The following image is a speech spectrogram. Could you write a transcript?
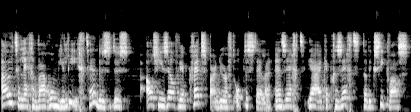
uit te leggen waarom je liegt. Hè? Dus, dus als je jezelf weer kwetsbaar durft op te stellen en zegt: Ja, ik heb gezegd dat ik ziek was,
